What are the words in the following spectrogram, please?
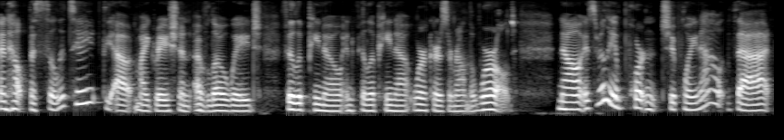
and help facilitate the out migration of low wage Filipino and Filipina workers around the world. Now, it's really important to point out that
